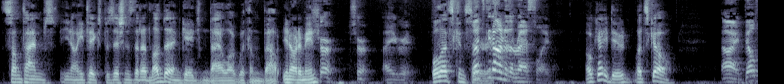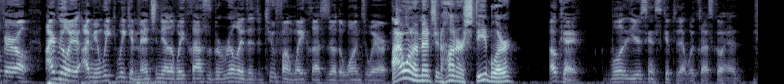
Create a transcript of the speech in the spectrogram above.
sometimes, you know, he takes positions that I'd love to engage in dialogue with him about. You know what I mean? sure, sure, I agree. Well, let's consider. Let's get on to the wrestling. Okay, dude, let's go. All right, Bill Farrell. I really, I mean, we we can mention the other weight classes, but really, the, the two fun weight classes are the ones where. I want to mention Hunter Stieber. Okay, well, you're just gonna skip to that weight class. Go ahead.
